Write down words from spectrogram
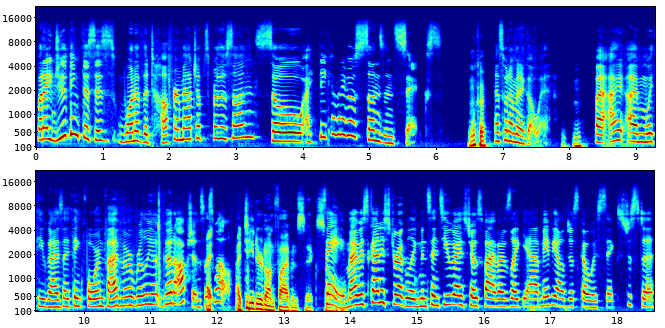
but I do think this is one of the tougher matchups for the Suns. So I think I'm going to go Suns in six. Okay. That's what I'm going to go with. Mm-hmm. But I, I'm with you guys. I think four and five are really good options as I, well. I teetered on five and six. So. Same. I was kind of struggling. But since you guys chose five, I was like, yeah, maybe I'll just go with six just to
